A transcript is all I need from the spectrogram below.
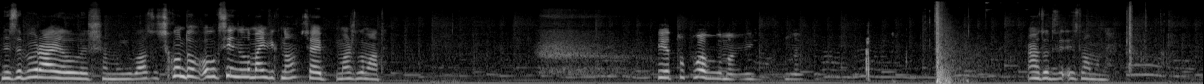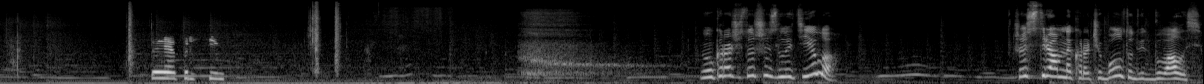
Не забирай лише мою базу. Секунду, Олексій, не ламай вікно. Все, можеш ламати. Я тут вам ламаю. А, тут зламане. Це я присів. Ну, коротше, тут щось злетіло. Щось стрьомне, коротше, було, тут відбувалося.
